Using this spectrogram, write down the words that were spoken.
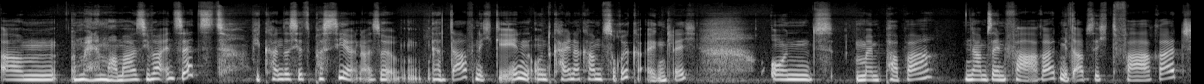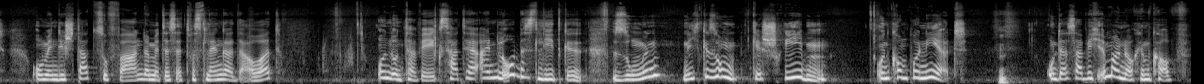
Ähm, und meine Mama, sie war entsetzt. Wie kann das jetzt passieren? Also er darf nicht gehen und keiner kam zurück eigentlich. Und mein Papa nahm sein Fahrrad, mit Absicht Fahrrad, um in die Stadt zu fahren, damit es etwas länger dauert. Und unterwegs hat er ein Lobeslied gesungen, nicht gesungen, geschrieben und komponiert. Und das habe ich immer noch im Kopf.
